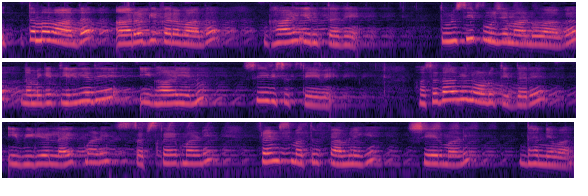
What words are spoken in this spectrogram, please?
ಉತ್ತಮವಾದ, ಆರೋಗ್ಯಕರವಾದ ಗಾಳಿ ಇರುತ್ತದೆ. ತುಳಸಿ ಪೂಜೆ ಮಾಡುವಾಗ ನಮಗೆ ತಿಳಿಯದೇ ಈ ಗಾಳಿಯನ್ನು ಸೇವಿಸುತ್ತೇವೆ. ಹೊಸದಾಗಿ ನೋಡುತ್ತಿದ್ದರೆ ಈ ವಿಡಿಯೋ ಲೈಕ್ ಮಾಡಿ, ಸಬ್ಸ್ಕ್ರೈಬ್ ಮಾಡಿ ಫ್ರೆಂಡ್ಸ್ ಮತ್ತು ಫ್ಯಾಮಿಲಿಗೆ ಶೇರ್ ಮಾಡಿ. ಧನ್ಯವಾದ.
